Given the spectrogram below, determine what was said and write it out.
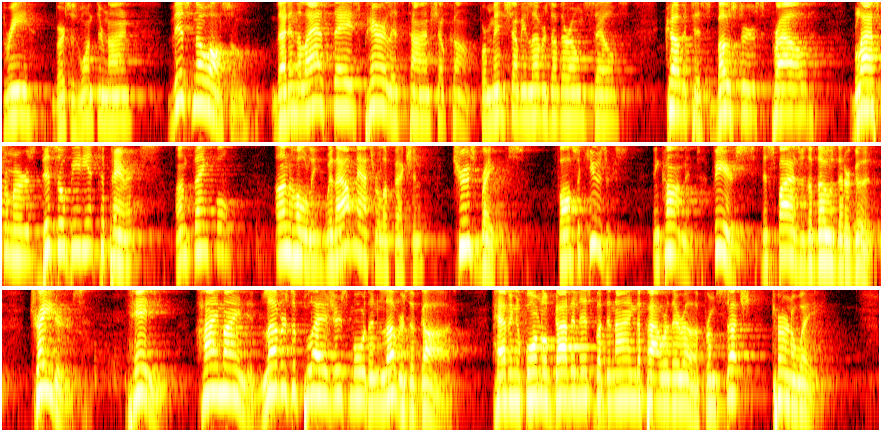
3, verses 1 through 9. This know also that in the last days perilous times shall come, for men shall be lovers of their own selves covetous, boasters, proud, blasphemers, disobedient to parents, unthankful, unholy, without natural affection, truce breakers, false accusers, incontinent, fierce, despisers of those that are good, traitors, heady, high minded, lovers of pleasures more than lovers of God, having a form of godliness but denying the power thereof. From such turn away.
